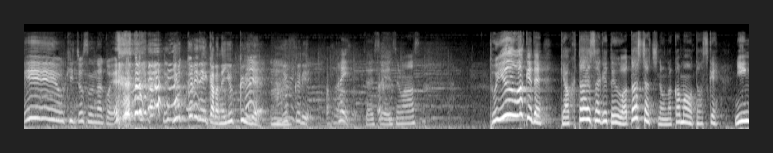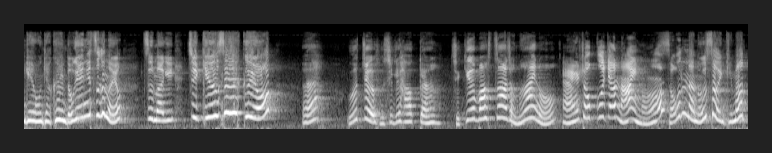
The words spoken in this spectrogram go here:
ええ緊張するなこれ。ゆっくりでいいからね。ゆっくりで、ゆっくり。はい、じゃあ失礼します。というわけで、虐待下げて私たちの仲間を助け、人間を逆に土下に継ぐのよ。つまり、地球征服よ。え？宇宙不思議発見地球バスツアーじゃないの？遠足じゃないの？そんなの嘘に決まってる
